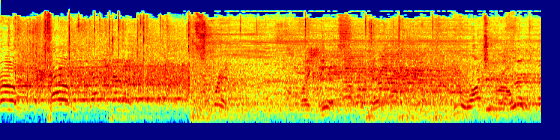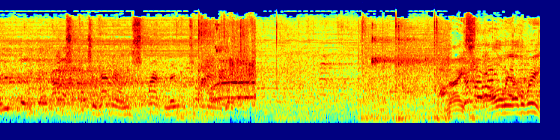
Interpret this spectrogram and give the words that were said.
Sub. Sub. Sprint. Like this, okay? You were watching Raul. You put your head down, you sprint, and then you turn and go. Nice. All the way, all the way.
